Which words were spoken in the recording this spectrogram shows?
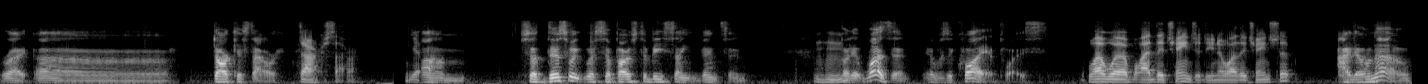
right. Uh, Darkest Hour. Darkest Hour. Yeah. Um, so this week was supposed to be St. Vincent, hmm but it wasn't. It was a quiet place. Why, why why'd they change it? Do you know why they changed it? I don't know.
